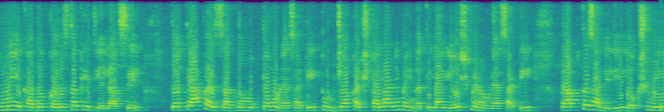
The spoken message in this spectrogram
तुम्ही एखादं कर्ज घेतलेलं असेल तर त्या कर्जातनं मुक्त होण्यासाठी तुमच्या कष्टाला आणि मेहनतीला यश मिळवण्यासाठी प्राप्त झालेली लक्ष्मी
